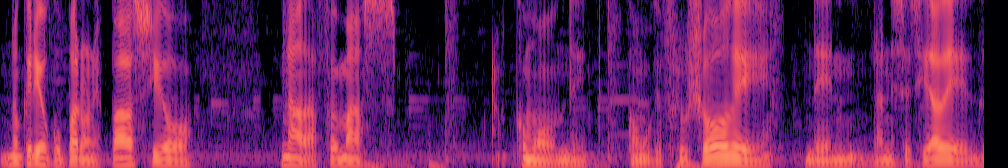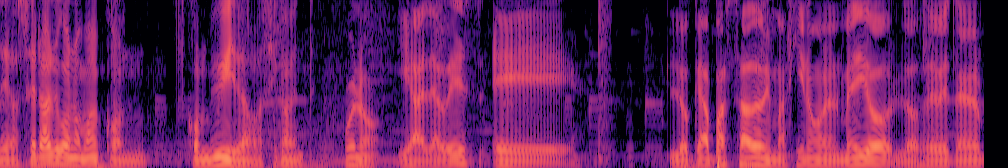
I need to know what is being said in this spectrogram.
no quería ocupar un espacio, nada, fue más como, de, como que fluyó de, de la necesidad de, de hacer algo nomás con, con mi vida, básicamente. Bueno, y a la vez, eh, lo que ha pasado, me imagino, con el medio, los debe tener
